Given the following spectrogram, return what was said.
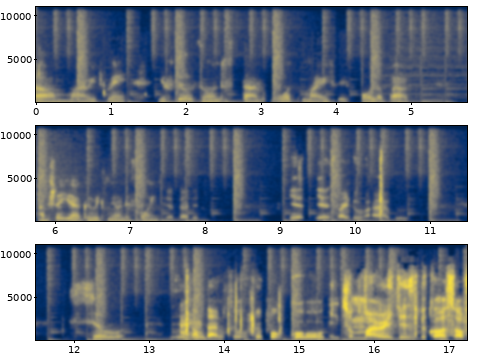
yeah. um, marriage when you fail to understand what marriage is all about. I'm sure you agree with me on this point. Yeah, that is. Yes, yes, I do. I agree. So, sometimes too, people go into marriages because of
